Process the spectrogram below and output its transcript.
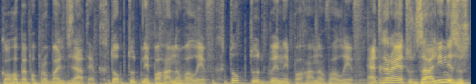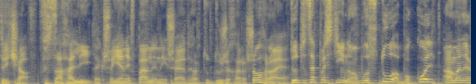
Кого би попробувати взяти? Хто б тут непогано валив? Хто б тут би непогано валив? Едгара я тут взагалі не зустрічав. Взагалі. Так що я не впевнений, що Едгар тут дуже хорошо грає. Тут це постійно або сту, або кольт. А в мене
